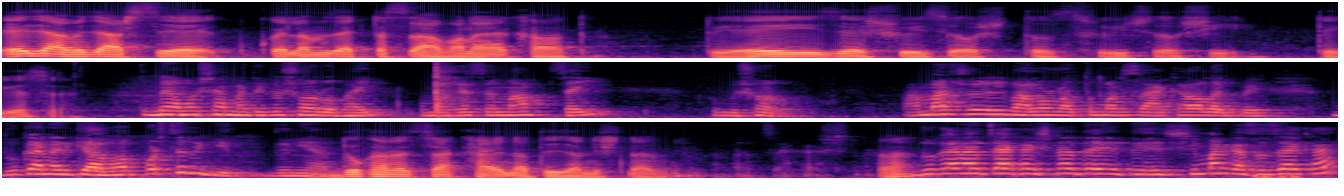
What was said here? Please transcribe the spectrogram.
এই যে আমি যে আসছি কইলাম যে একটা চা বানায় খাওয়া তো। তুই এই যে শুইছস তো শুইছসই ঠিক আছে? তুমি আমার সামনে থেকে সরো ভাই। তোমার কাছে মাপ চাই তুমি সরো। আমার শরীর ভালো না তোমার চা খাওয়া লাগবে। দোকানের কি অভাব পড়ছে নাকি দুনিয়া দোকানের চা খাই না তুই জানিস না আমি। না। হ্যাঁ? চা খাইস না তো- তো সীমার কাছে যা খা।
